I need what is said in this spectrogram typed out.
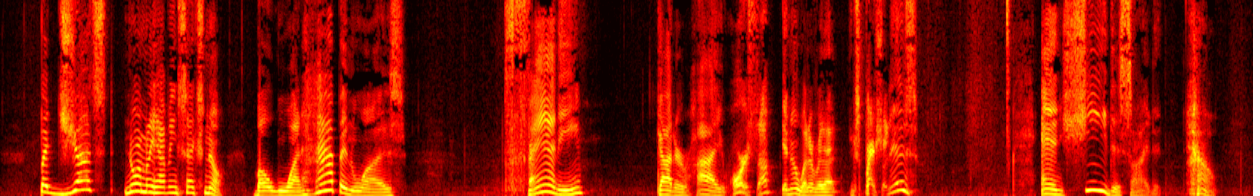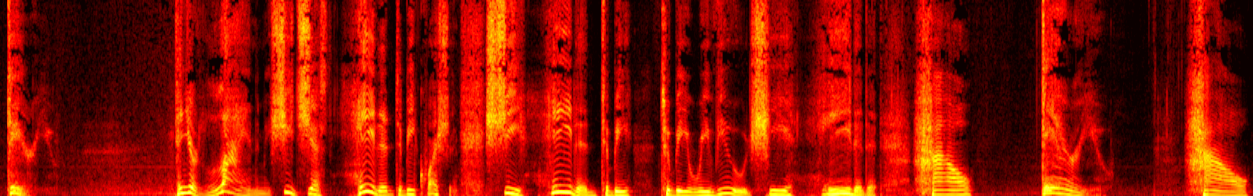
but just normally having sex, no. But what happened was Fani got her high horse up, you know, whatever that expression is, and she decided how dare you? And you're lying to me. She just hated to be questioned. She hated to be to be reviewed. She hated it. How dare you? How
